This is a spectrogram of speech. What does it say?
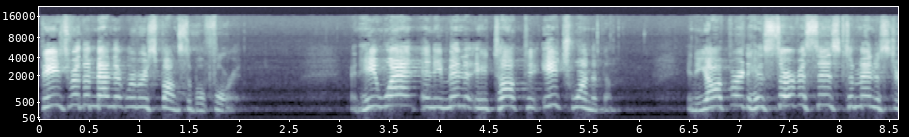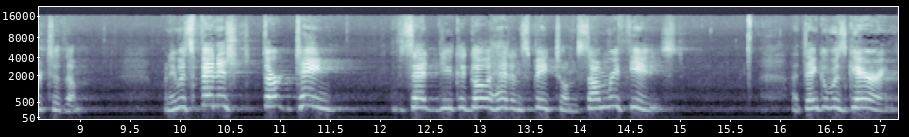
These were the men that were responsible for it. And he went and he, he talked to each one of them. And he offered his services to minister to them. When he was finished, 13 said you could go ahead and speak to him. Some refused. I think it was Goering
